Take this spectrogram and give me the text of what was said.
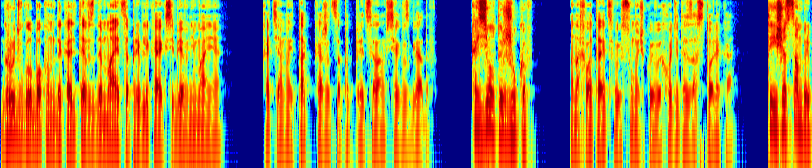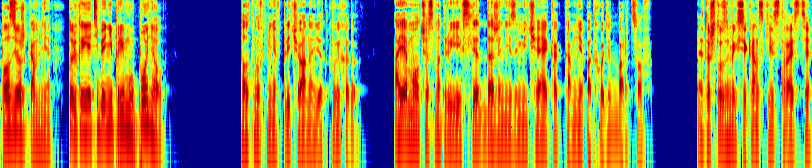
грудь в глубоком декольте вздымается, привлекая к себе внимание. Хотя мы и так, кажется, под прицелом всех взглядов. «Козел ты, Жуков!» Она хватает свою сумочку и выходит из-за столика. «Ты еще сам приползешь ко мне, только я тебя не приму, понял?» Толкнув меня в плечо, она идет к выходу. А я молча смотрю ей вслед, даже не замечая, как ко мне подходит Борцов. «Это что за мексиканские страсти?»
